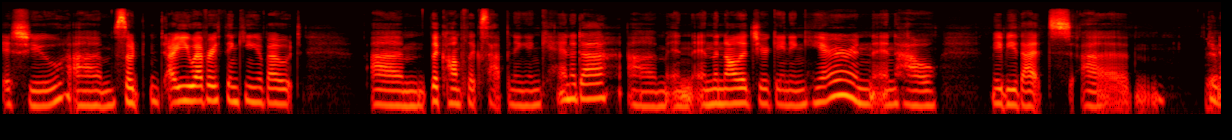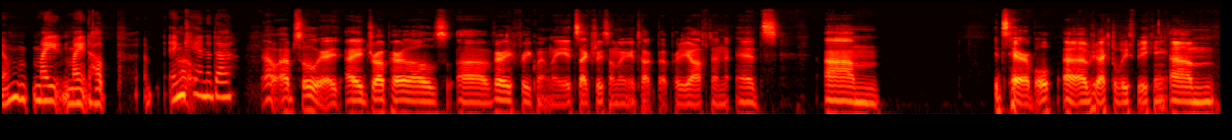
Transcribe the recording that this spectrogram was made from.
issue. Um, so, are you ever thinking about um, the conflicts happening in Canada um, and, and the knowledge you're gaining here and, and how maybe that um, Yeah. you know might might help in Oh. Canada? Oh, absolutely. I, I draw parallels uh, very frequently. It's actually something we talk about pretty often. It's um, it's terrible, uh, objectively speaking. Um,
